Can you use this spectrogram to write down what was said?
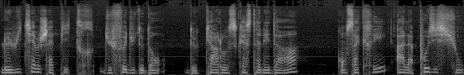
le huitième chapitre du Feu du Dedans de Carlos Castaneda, consacré à la position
